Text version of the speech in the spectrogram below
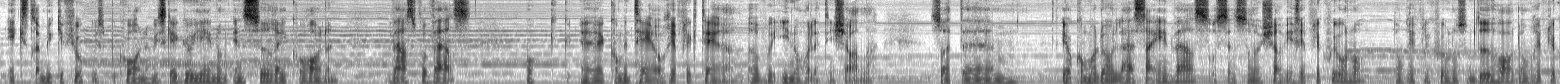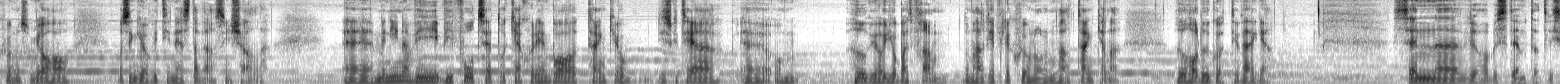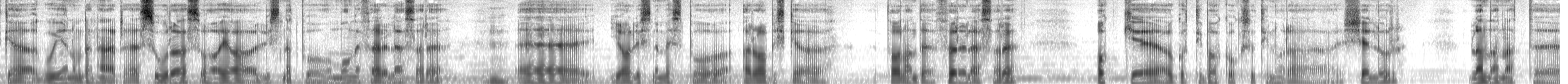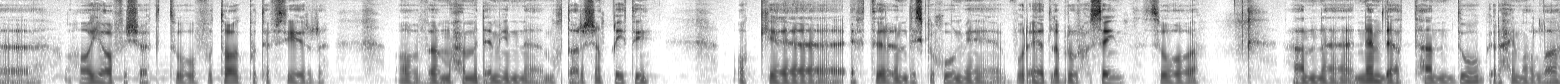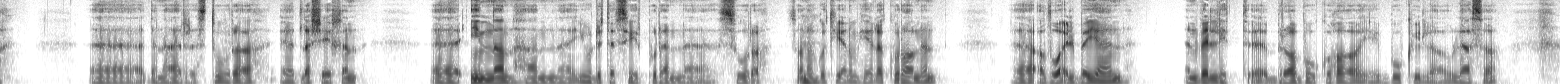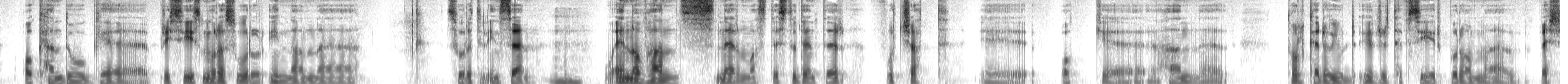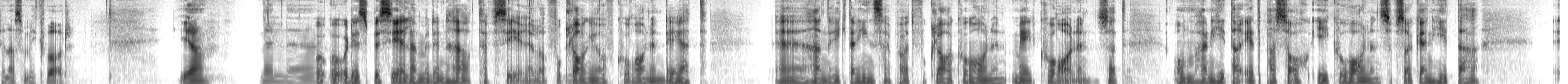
extra mycket fokus på Koranen. Vi ska gå igenom en sura i Koranen, vers för vers och eh, kommentera och reflektera över innehållet inshallah. Så att eh, jag kommer då läsa en vers och sen så kör vi reflektioner. De reflektioner som du har, de reflektioner som jag har och sen går vi till nästa vers inshallah. Eh, Men innan vi, vi fortsätter kanske det är en bra tanke att diskutera eh, om hur vi har jobbat fram de här reflektionerna och de här tankarna. Hur har du gått tillväga? Sen eh, vi har bestämt att vi ska gå igenom den här sura så har jag lyssnat på många föreläsare. Mm. Jag lyssnar mest på arabiska talande föreläsare. Och har gått tillbaka också till några källor. Bland annat har jag försökt att få tag på tafsir av eh, Mohammed Emin eh, Mukhtar Shanqiti. Och eh, efter en diskussion med vår ädla bror Hussein så han nämnde att han dog, rahimahullah, den här stora ädla shejken, eh, innan han gjorde tafsir på den sura. Så han Mm. har gått igenom hela Koranen, Adwa al-Bayan, en väldigt eh, bra bok att ha i bokhylla och läsa. Och han dog eh, precis några suror innan Surat al-Insan. Mm. Och en av hans närmaste studenter fortsatt eh, och han tolkade och gjorde, gjorde tafsir på de verserna som är kvar. Ja, men... Och, och, det speciella med den här tafsir eller förklaringen av Koranen det är att han riktar in sig på att förklara Koranen med Koranen. Så att om han hittar ett passage i Koranen så försöker han hitta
